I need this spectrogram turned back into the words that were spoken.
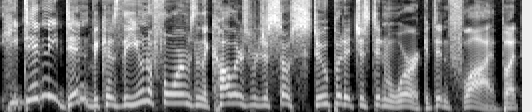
He did and he didn't because the uniforms and the colors were just so stupid it just didn't work. It didn't fly. But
